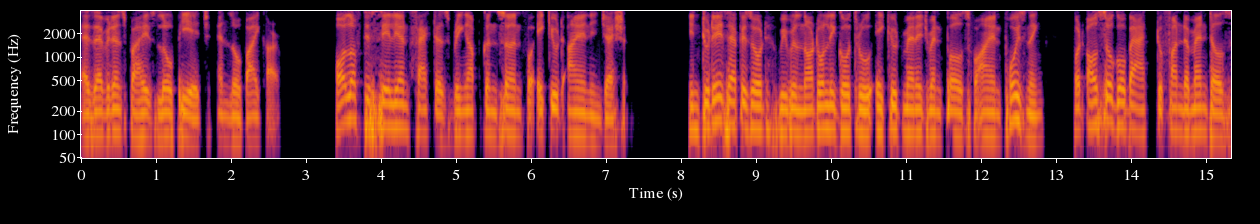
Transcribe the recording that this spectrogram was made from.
as evidenced by his low pH and low bicarb. All of these salient factors bring up concern for acute iron ingestion. In today's episode, we will not only go through acute management pearls for iron poisoning, but also go back to fundamentals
